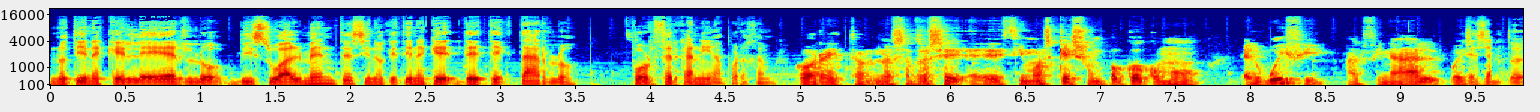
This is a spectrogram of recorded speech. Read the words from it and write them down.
no tiene que leerlo visualmente, sino que tiene que detectarlo por cercanía, por ejemplo. Correcto. Nosotros eh, decimos que es un poco como el wifi. Al final, pues. Exacto.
